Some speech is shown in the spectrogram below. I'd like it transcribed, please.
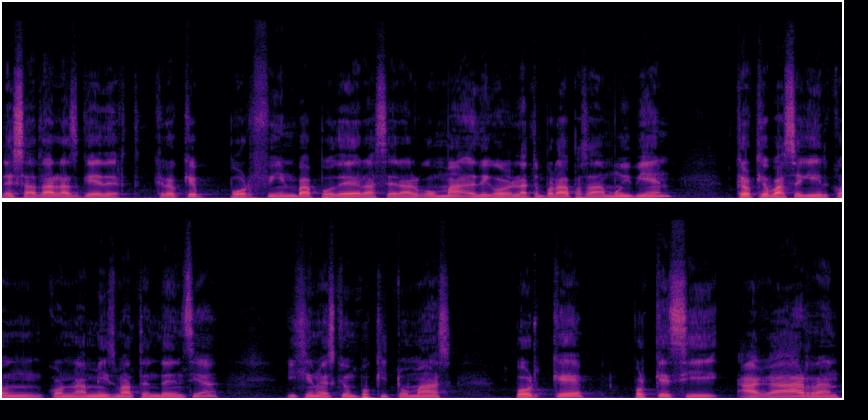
es a Dallas Gedert. Creo que por fin va a poder hacer algo más. Digo, la temporada pasada muy bien. Creo que va a seguir con, la misma tendencia. Y si no es que un poquito más. ¿Por qué? Porque si agarran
